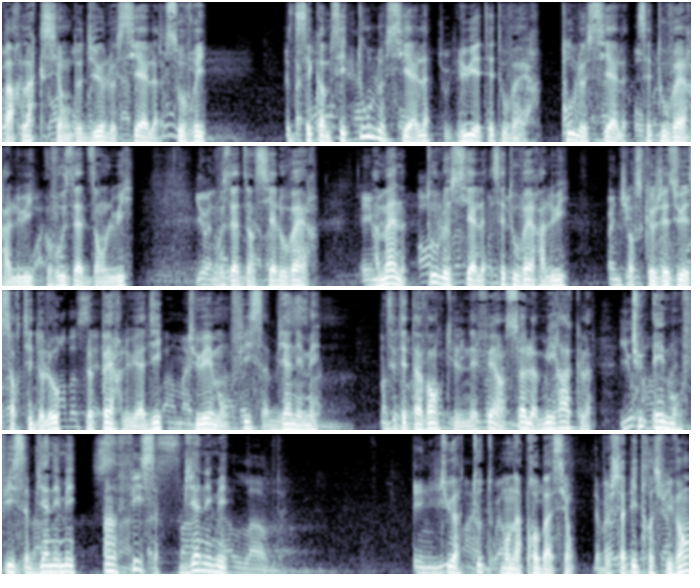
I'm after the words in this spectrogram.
Par l'action de Dieu, le ciel s'ouvrit. C'est comme si tout le ciel lui était ouvert. Tout le ciel s'est ouvert à lui. Vous êtes en lui. Vous êtes un ciel ouvert. Amen. Tout le ciel s'est ouvert à lui. Lorsque Jésus est sorti de l'eau, le Père lui a dit, Tu es mon Fils bien-aimé. C'était avant qu'il n'ait fait un seul miracle. Tu es mon Fils bien-aimé, un Fils bien-aimé. Tu as toute mon approbation. Le chapitre suivant,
